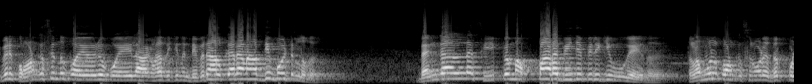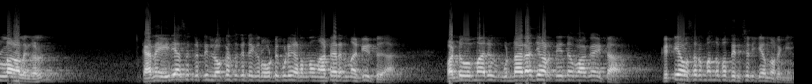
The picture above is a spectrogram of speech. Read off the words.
ഇവർ കോൺഗ്രസിൽ നിന്ന് പോയവർ പോയതിൽ ആഹ്ലാദിക്കുന്നുണ്ട് ഇവരാൾക്കാരാണ് ആദ്യം പോയിട്ടുള്ളത്. ബംഗാളിലെ സി പി എം അപ്പാടെ ബി ജെ പിയിലേക്ക് പോവുക തൃണമൂൽ കോൺഗ്രസിനോട് എതിർപ്പുള്ള ആളുകൾ കാരണം ഏരിയ സെക്രട്ടറി ലോക്കൽ സെക്രട്ടറി റോട്ടിൽ കൂടി നടന്ന നാട്ടുകാരെ നടിയിട്ടുക പണ്ട് ഇവന്മാർ ഗുണ്ടാരാജ് നടത്തിയതിന്റെ ഭാഗമായിട്ടാ. കിട്ടിയ അവസരം വന്നപ്പോൾ തിരിച്ചടിക്കാൻ തുടങ്ങി.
